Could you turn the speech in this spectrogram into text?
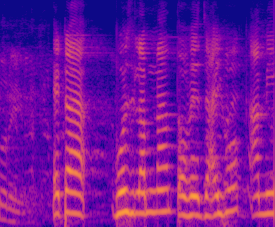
করে। এটা বুঝলাম না তবে যাই হোক আমি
